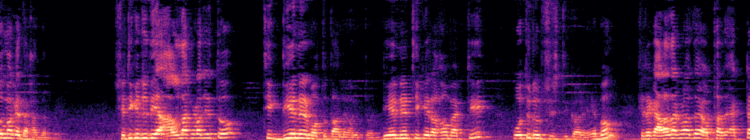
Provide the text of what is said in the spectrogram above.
তোমাকে দেখা যাবে। সেটিকে যদি আলাদা করা যেত, ঠিক ডিএনএর মতো তাহলে হয়তো ডিএনএ ঠিক এরকম একটি প্রতিরূপ সৃষ্টি করে এবং সেটাকে আলাদা করা যায়, অর্থাৎ একটা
